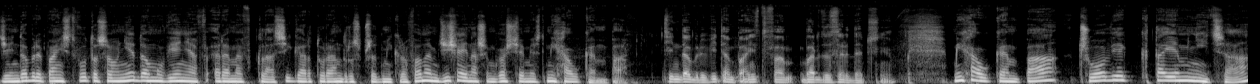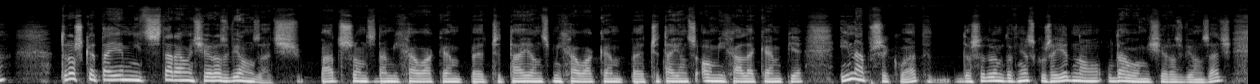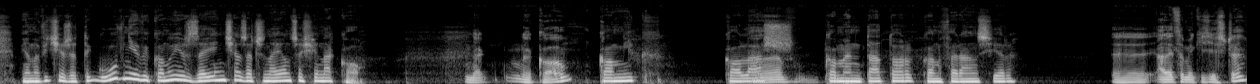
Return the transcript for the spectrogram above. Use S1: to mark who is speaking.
S1: Dzień dobry Państwu, to są niedomówienia w RMF Classic. Artur Andrus przed mikrofonem. Dzisiaj naszym gościem jest Michał Kępa.
S2: Dzień dobry, witam Państwa bardzo serdecznie.
S1: Michał Kępa, człowiek tajemnica. Troszkę tajemnic staram się rozwiązać. Patrząc na Michała Kępę, czytając Michała Kępę, czytając o Michale Kępie i na przykład doszedłem do wniosku, że jedną udało mi się rozwiązać, mianowicie, że ty głównie wykonujesz zajęcia zaczynające się na ko.
S2: Na, na ko?
S1: Komik, kolarz, komentator, konferencjer.
S2: Yy, ale są jakieś jeszcze?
